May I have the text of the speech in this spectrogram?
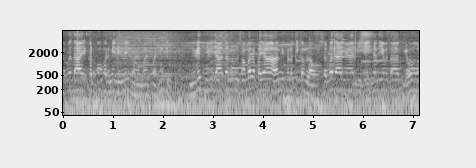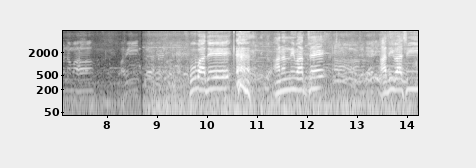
સર્વદા એકટકો પર મેં લઈ લો મારી પાસે નિવેદ નિવેદાતનું સમર્પયા હમિ પ્રતિકમ લાવો. સર્વદા ગણ વિશેષ દેવતા ભ્યો નમઃ ખૂબ આજે આનંદની વાત છે. આદિવાસી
